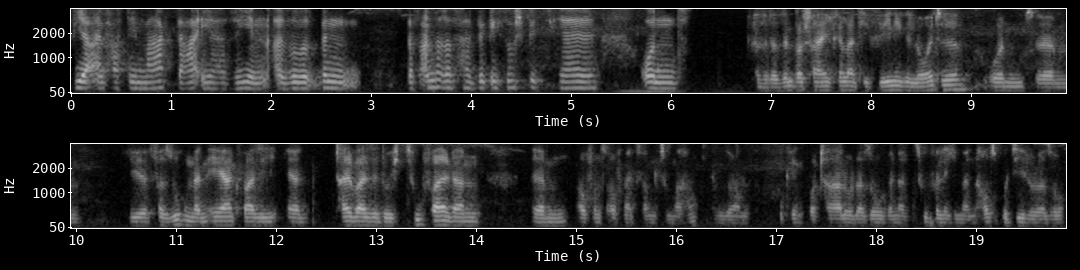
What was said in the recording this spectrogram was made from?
wir einfach den Markt da eher sehen. Also wenn das andere ist halt wirklich so speziell und also da sind wahrscheinlich relativ wenige Leute und ähm, wir versuchen dann eher quasi eher teilweise durch Zufall dann ähm, auf uns aufmerksam zu machen, in so einem Booking-Portal oder so, wenn da zufällig jemand ein Hausboot sieht oder so,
